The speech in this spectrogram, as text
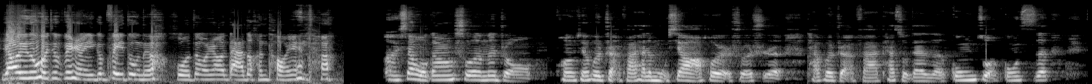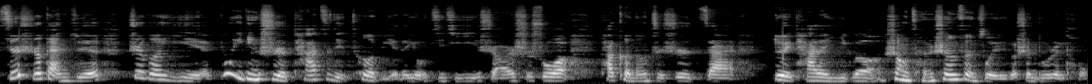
然后运动会就变成一个被动的活动，然后大家都很讨厌他。呃，像我刚刚说的那种朋友圈会转发他的母校啊，或者说是他会转发他所在的工作公司。其实感觉这个也不一定是他自己特别的有集体意识，而是说他可能只是在对他的一个上层身份做一个深度认同。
